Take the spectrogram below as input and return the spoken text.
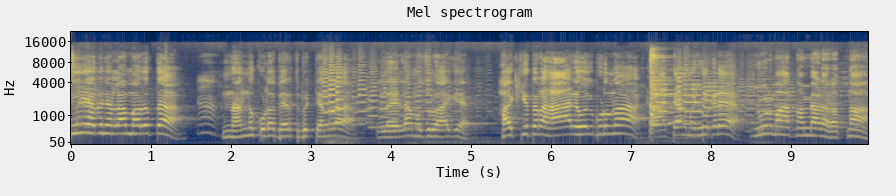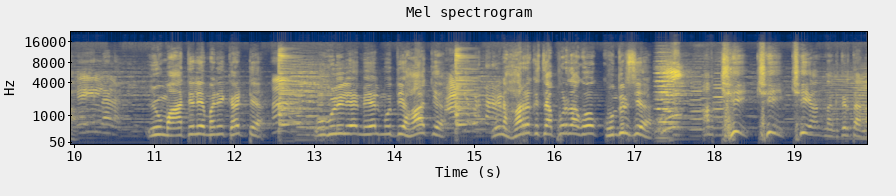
ನೀ ಅದನ್ನೆಲ್ಲ ಮರುತ್ತ ನನ್ನ ಕೂಡ ಬೆರೆತು ಬಿಟ್ಟೆ ಅಂದ್ರ ಲೈಲಾ ಮೊದಲು ಹಾಗೆ. ಹಕ್ಕಿ ತರ ಹಾರಿ ಹೋಗಿ ಬಿಡುನ. ಕಾಟ್ಯಾನ ಮಂಡಿ ಕಡೆ. ಇವನ್ ಮಾತು ನಂಬ್ಯಾಡ ರತ್ನ. ಏ ಇಲ್ಲ. ಇವ್ ಮಾತಿಲೆ ಮನಿ ಕಟ್ಟಿ. ಉಗುಳಿಲೆ ಮೇಲ್ ಮುದ್ದಿ ಹಾಕಿ. ನಿನ್ನ ಹರಕ ಚಪ್ಪರ್ದಾಗ ಹೋಗಿ ಕುಂದಿರ್ಸಿ. ಆ ಖಿ ಖಿ ಖಿ ಅಂತ ನಗ್ತಿರ್ತಾನ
